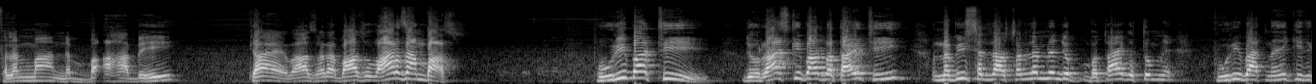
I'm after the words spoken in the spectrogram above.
فلما نبا بہی، کیا ہے؟ واضح باز وارزام باز پوری بات تھی، جو راز کی بات بتائی تھی، نبی صلی اللہ علیہ وسلم نے جو بتایا کہ تم نے پوری بات نہیں کی،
